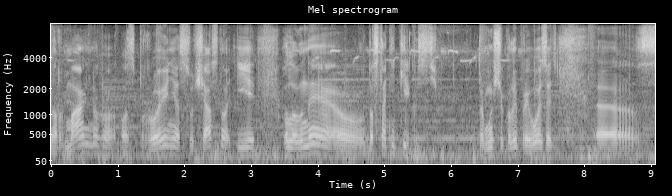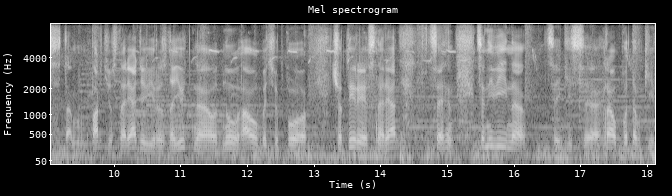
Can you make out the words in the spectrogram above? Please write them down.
Нормального озброєння, сучасного і головне достатній кількості. Тому що коли привозять е, там, партію снарядів і роздають на одну гаубицю по чотири снаряди, це, це не війна, це якась е, гра в подавки.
